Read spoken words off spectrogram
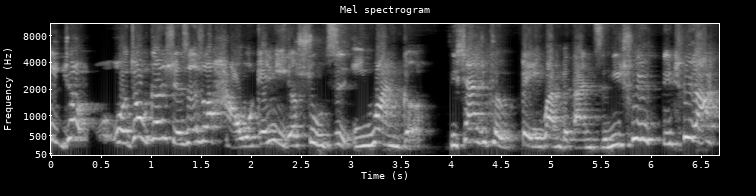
你就我就跟学生说好，我给你一个数字一万个，你现在就可以背一万个单词，你去 你去啊，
